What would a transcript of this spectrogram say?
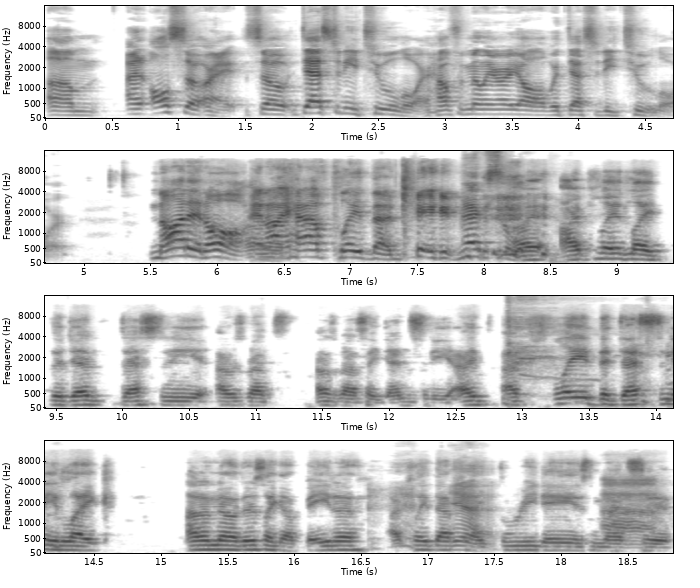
Um, and also, all right, so Destiny 2 lore. How familiar are y'all with Destiny 2 lore? Not at all, and Uh, I have played that game. Excellent. I, I played like the De- Destiny. I was about to, I was about to say Density. I I played the Destiny like I don't know. There's like a beta. I played that Yeah. for like three days and that's Ah. it.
